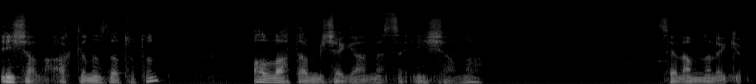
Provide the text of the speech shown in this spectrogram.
İnşallah aklınızda tutun. Allah'tan bir şey gelmezse inşallah. Selamünaleyküm.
